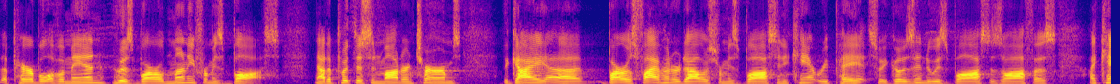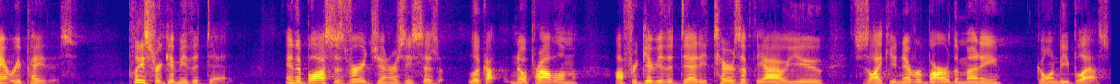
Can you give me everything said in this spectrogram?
a parable of a man who has borrowed money from his boss. Now, to put this in modern terms, the guy uh, borrows $500 from his boss and he can't repay it. So he goes into his boss's office. I can't repay this. Please forgive me the debt. And the boss is very generous. He says, Look, no problem. I'll forgive you the debt. He tears up the IOU. It's just like you never borrowed the money. Go and be blessed.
